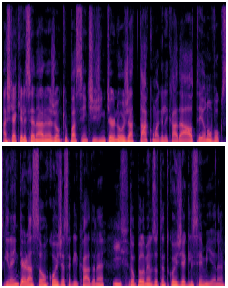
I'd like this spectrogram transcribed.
Acho que é aquele cenário, né, João, que o paciente já internou, já tá com uma glicada alta e eu não vou conseguir na internação corrigir essa glicada, né? Isso. Então, pelo menos eu tento corrigir a glicemia, né?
